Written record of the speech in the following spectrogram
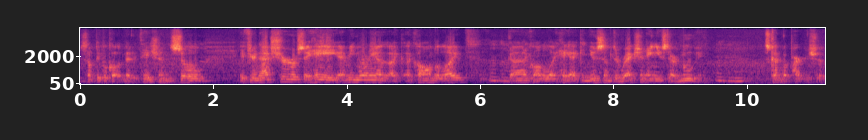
Some people call it meditation. So if you're not sure, say, hey, every morning I, I, I call on the light. Mm-hmm. God, I call on the light. Hey, I can use some direction, and you start moving. Mm-hmm. It's kind of a partnership.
